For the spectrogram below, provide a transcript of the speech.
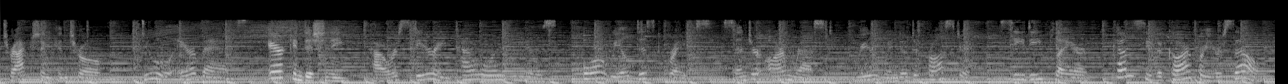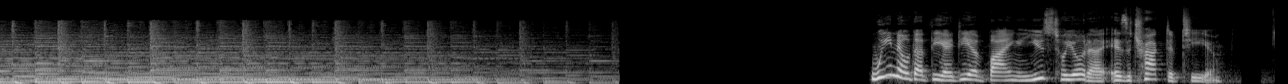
traction control, dual airbags, air conditioning, power steering, alloy wheels, four-wheel disc brakes, center armrest, rear window defroster, CD player. Come see the car for yourself. We know that the idea of buying a used Toyota is attractive to you.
